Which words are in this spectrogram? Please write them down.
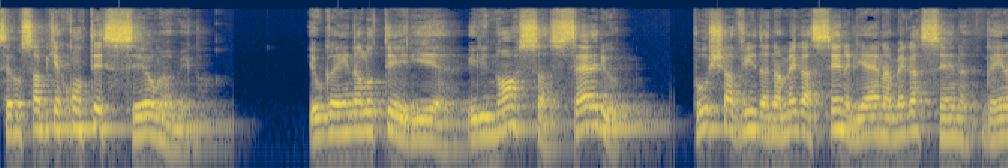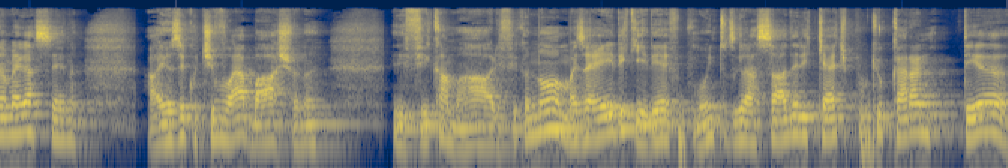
você não sabe o que aconteceu, meu amigo. Eu ganhei na loteria. Ele, nossa, sério? Puxa vida, na Mega Sena, ele é na Mega Sena, ganhei na Mega Sena. Aí o executivo vai abaixo, né? Ele fica mal, ele fica. Não, mas é ele que ele é muito desgraçado, ele quer, tipo, que o cara tenha,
